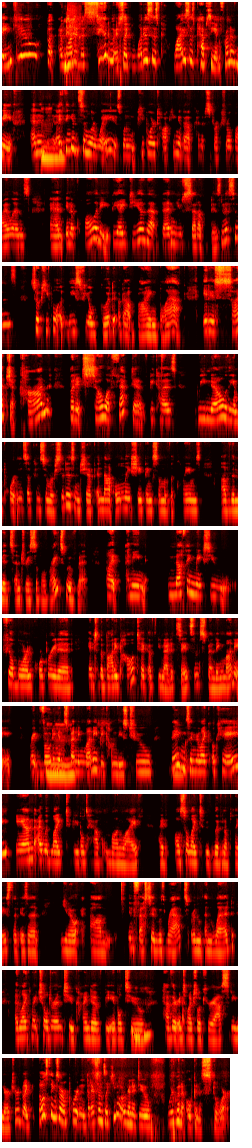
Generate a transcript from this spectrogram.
thank you, but I wanted a sandwich. Like, what is this? Why is this Pepsi in front of me? And, in, mm. and I think in similar ways, when people are talking about kind of structural violence and inequality, the idea that then you set up businesses so people at least feel good about buying black, it is such a con, but it's so effective because we know the importance of consumer citizenship and not only shaping some of the claims of the mid century civil rights movement, but I mean, nothing makes you feel more incorporated into the body politic of the United States than spending money, right? Voting mm-hmm. and spending money become these two things. And you're like, okay, and I would like to be able to have a long life. I'd also like to live in a place that isn't, you know, um, infested with rats or, and lead. I'd like my children to kind of be able to mm-hmm. have their intellectual curiosity nurtured. Like those things are important, but everyone's like, you know what we're going to do? We're going to open a store.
